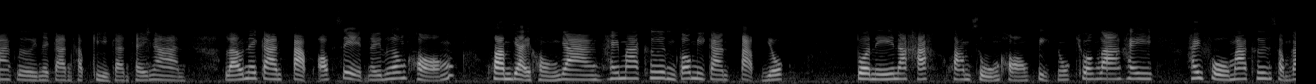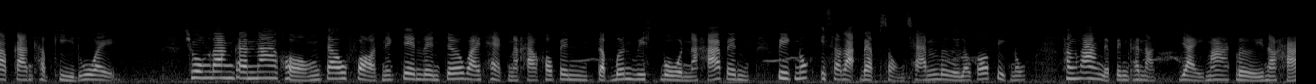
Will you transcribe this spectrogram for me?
มากเลยในการขับขี่การใช้งาน แล้วในการปรับออฟเซตในเรื่องของความใหญ่ของยางให้มากขึ้น ก็มีการปรับยกตัวนี้นะคะ ความสูงของปีกนกช่วงล่างให้ให้โฟล์มากขึ้นสำหรับการขับขี่ด้วย ช่วงล่างด้านหน้าของเจ้า Ford Next Gen Ranger w i t e c นะคะเขาเป็นดับเบิลวิชโบนนะคะ เป็นปีกนกอิสระแบบ 2 ชั้นเลย แล้วก็ปีกนกข้างล่างเนี่ยเป็นขนาดใหญ่มากเลยนะคะ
